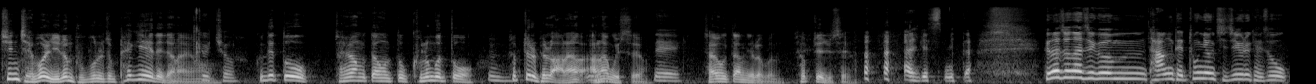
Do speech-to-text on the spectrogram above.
친재벌 이런 부분을 좀 폐기해야 되잖아요. 그렇죠. 근데 또 자유한국당은 또 그런 것도 음. 협조를 별로 안, 하, 안 음. 하고 있어요. 네. 자유한국당 여러분 협조해 주세요. 알겠습니다. 그나저나 지금 당 대통령 지지율이 계속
